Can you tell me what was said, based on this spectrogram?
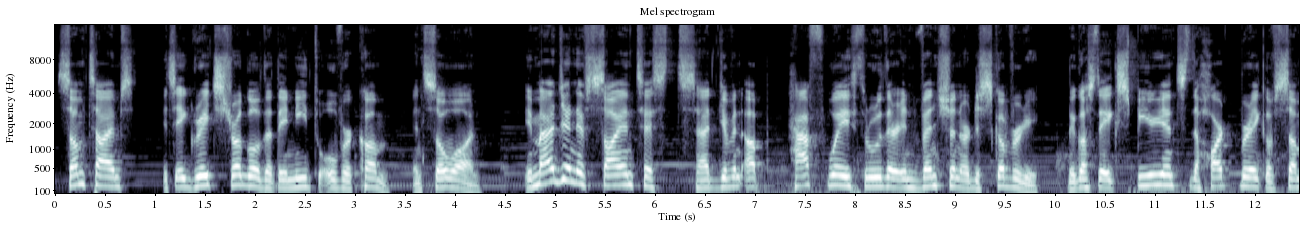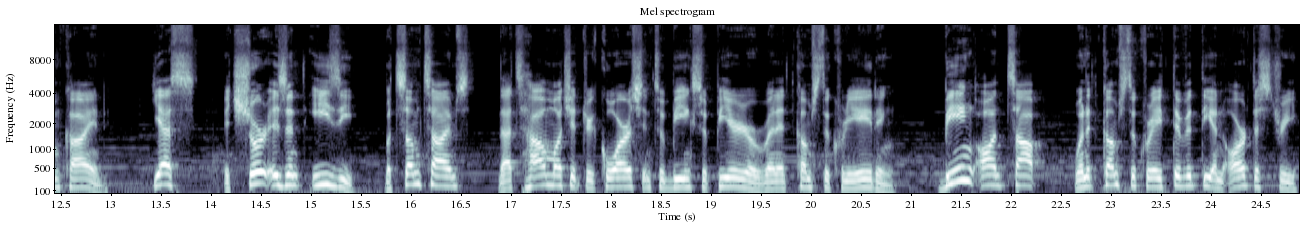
Sometimes, it's a great struggle that they need to overcome, and so on. Imagine if scientists had given up halfway through their invention or discovery because they experienced the heartbreak of some kind. Yes, it sure isn't easy, but sometimes that's how much it requires into being superior when it comes to creating. Being on top when it comes to creativity and artistry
